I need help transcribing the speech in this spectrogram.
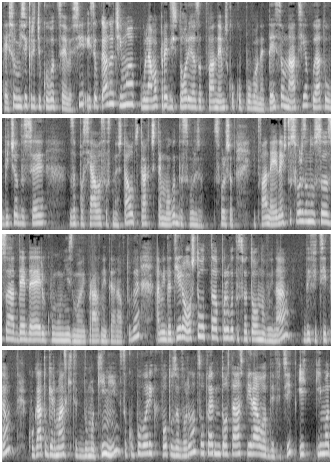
Те сами се критикуват себе си и се оказва, че има голяма предистория за това немско купуване. Те са нация, която обича да се запасява с неща от страх, че те могат да свържат, свършат. И това не е нещо свързано с ДДР и комунизма и празните рафтове, ами датира още от Първата световна война, дефицита, когато германските домакини са купували каквото завърнат, съответно то става спирала от дефицит и имат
